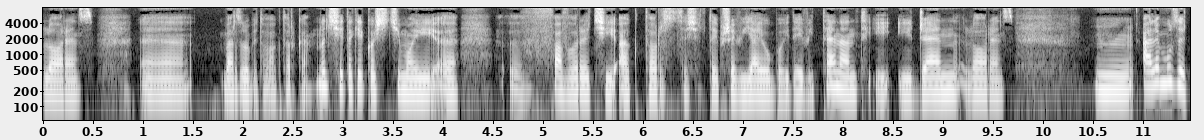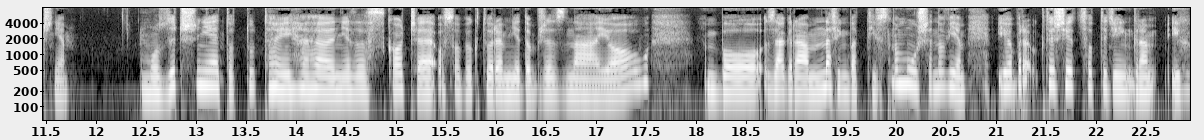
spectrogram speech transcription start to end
Lawrence. E, bardzo lubię tą aktorkę. No dzisiaj takie kości moi e, e, faworyci aktorscy się tutaj przewijają, bo i David Tennant i, i Jen Lawrence. Mm, ale muzycznie. Muzycznie to tutaj nie zaskoczę osoby, które mnie dobrze znają. bo zagram Nothing But Thieves. No muszę, no wiem. Ja praktycznie co tydzień gram ich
